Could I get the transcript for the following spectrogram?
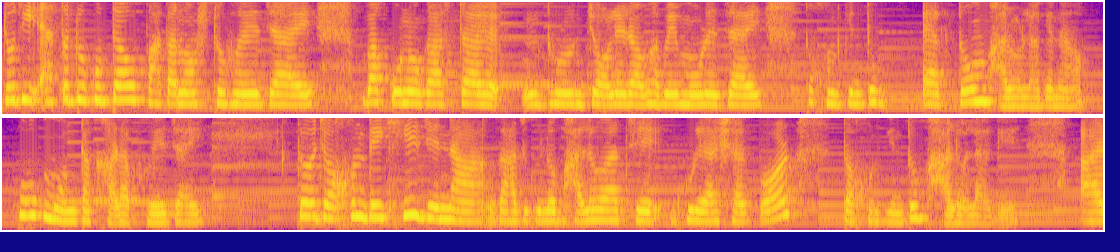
যদি এতটুকুটাও পাতা নষ্ট হয়ে যায় বা কোনো গাছটা ধরুন জলের অভাবে মরে যায়, তখন কিন্তু একদম ভালো লাগে না। খুব মনটা খারাপ হয়ে যায়। তো যখন দেখি যে না, গাছগুলো ভালো আছে ঘুরে আসার পর, তখন কিন্তু ভালো লাগে। আর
